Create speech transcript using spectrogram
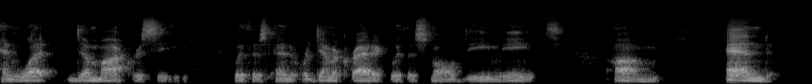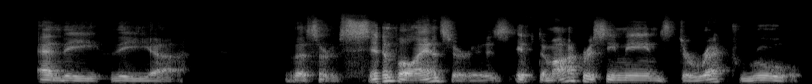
and what democracy with this and or democratic with a small d means. Um, and and the the uh, the sort of simple answer is if democracy means direct rule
